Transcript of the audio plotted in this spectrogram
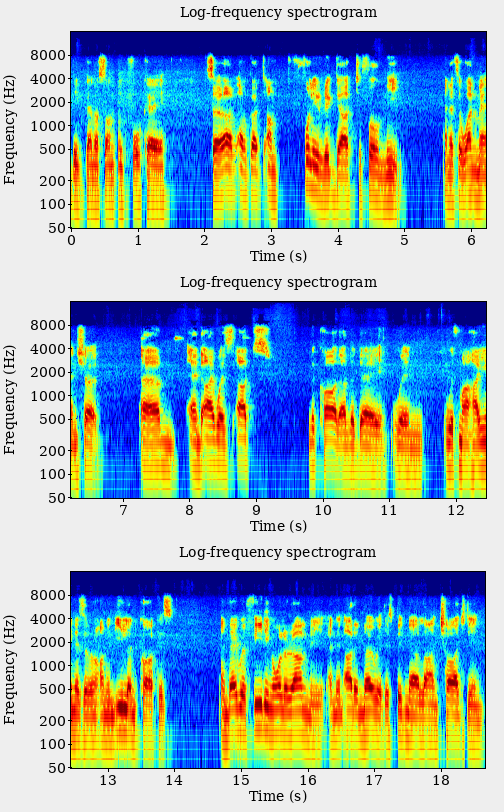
big Panasonic 4K. So I've, I've got I'm fully rigged out to film me, and it's a one man show. Um, and I was out the car the other day when with my hyenas on an eland carcass, and they were feeding all around me. And then out of nowhere, this big male lion charged in,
